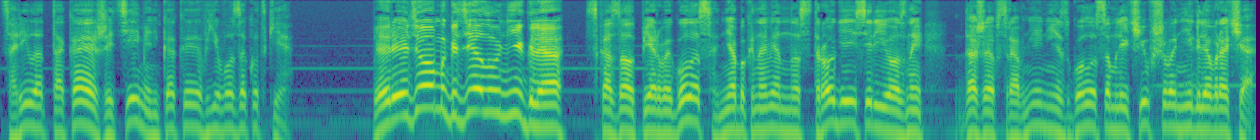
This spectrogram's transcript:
царила такая же темень, как и в его закутке. «Перейдем к делу Нигля», — сказал первый голос, необыкновенно строгий и серьезный, даже в сравнении с голосом лечившего Нигля врача.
